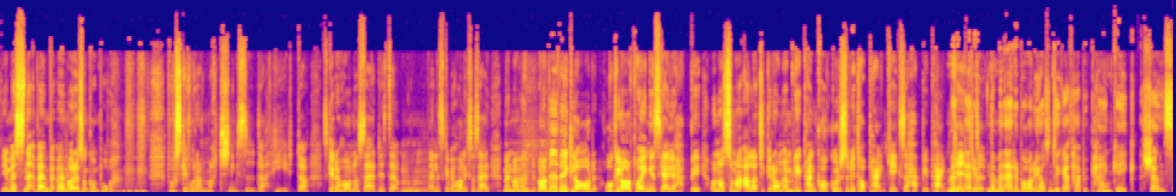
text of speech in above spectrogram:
Jo, men snä- vem, vem var det som kom på? Vad ska våran matchningssida heta? Ska det ha någon så här lite mm, eller ska vi ha liksom så här men man man vill bli glad och glad på engelska är ju happy och något som man alla tycker om, men det är pannkakor så vi tar pancake, så happy pancake Men är, det, typ. nej, men är det bara jag som tycker att Happy Pancake känns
